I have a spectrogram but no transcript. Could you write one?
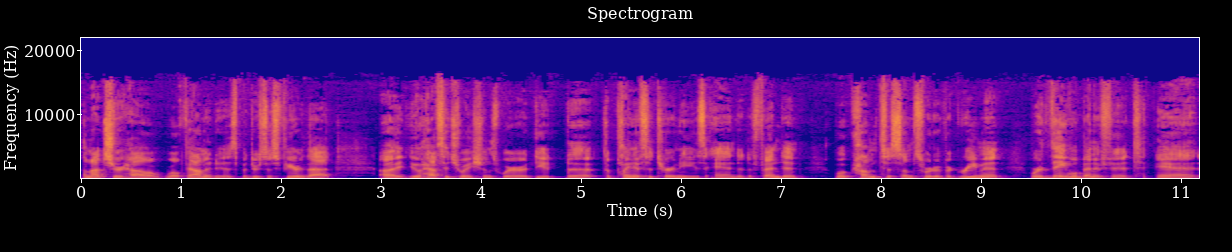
i'm not sure how well founded it is but there's this fear that uh, you'll have situations where the, the, the plaintiff's attorneys and the defendant will come to some sort of agreement where they will benefit at,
